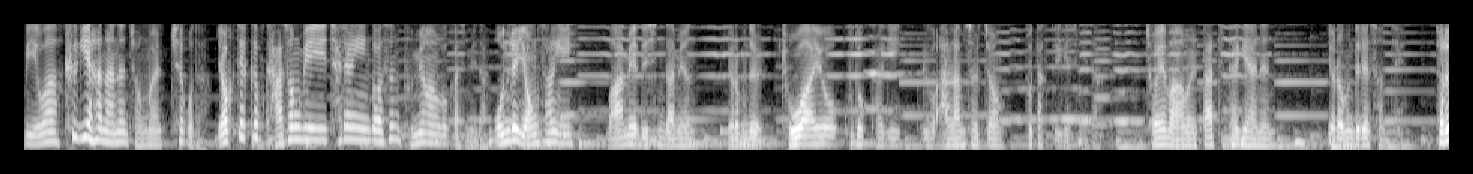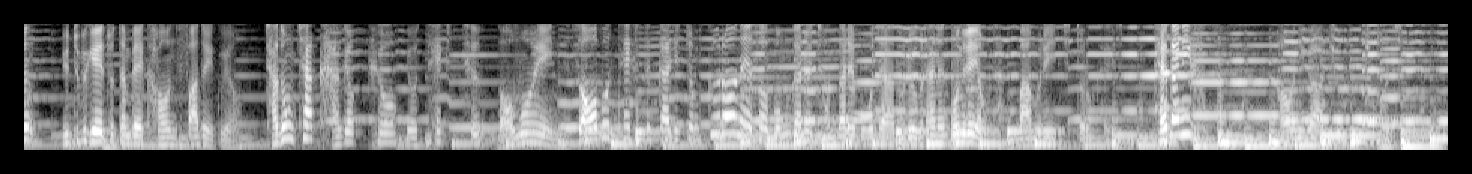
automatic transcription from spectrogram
가성비와 크기 하나는 정말 최고다. 역대급 가성비 차량인 것은 분명한 것 같습니다. 오늘의 영상이 마음에 드신다면 여러분들 좋아요, 구독하기 그리고 알람 설정 부탁드리겠습니다. 저의 마음을 따뜻하게 하는 여러분들의 선택. 저는 유튜브계의 돛담배 가온 파도이고요. 자동차 가격표 요 텍스트 너머에 있는 서브 텍스트까지 좀 끌어내서 뭔가를 전달해보고자 노력을 하는 오늘의 영상 마무리 짓도록 하겠습니다. 대단히 감사합니다. 가온이가 준 초콜릿입니다.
